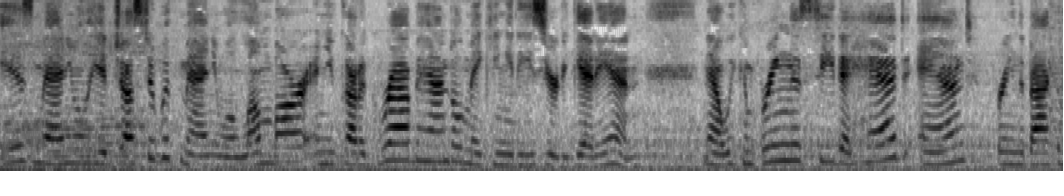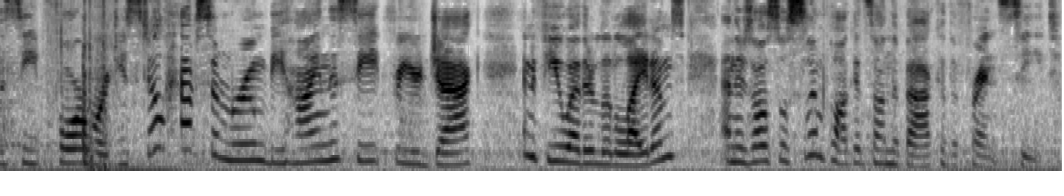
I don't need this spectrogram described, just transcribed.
is manually adjusted with manual lumbar and you've got a grab handle making it easier to get in. Now we can bring the seat ahead and bring the back of the seat forward. You still have some room behind the seat for your jack and a few other little items. And there's also slim pockets on the back of the front seat.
